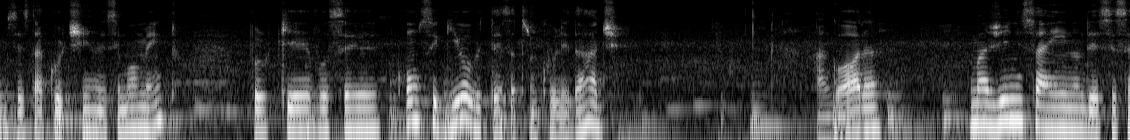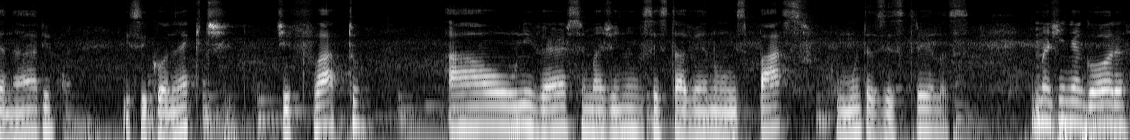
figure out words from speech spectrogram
você está curtindo esse momento porque você conseguiu obter essa tranquilidade. Agora, imagine saindo desse cenário e se conecte de fato ao universo. Imagine você está vendo um espaço com muitas estrelas. Imagine agora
